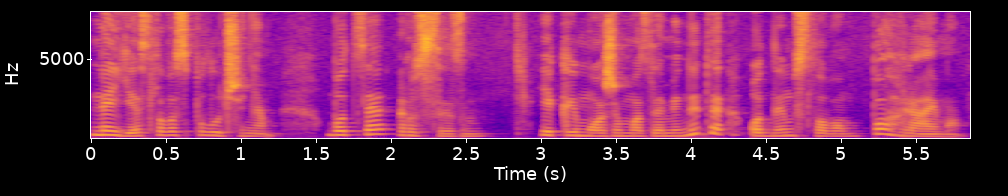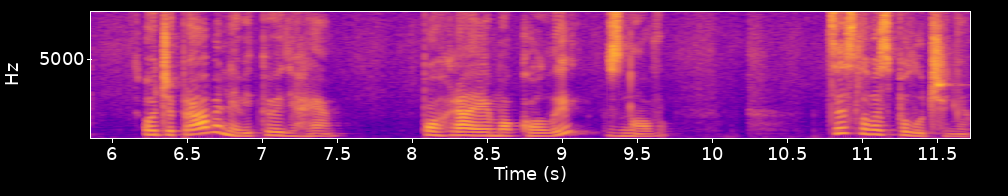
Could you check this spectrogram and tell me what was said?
не є словосполученням, бо це русизм, який можемо замінити одним словом пограємо. Отже, правильна відповідь Г. Пограємо коли знову. Це словосполучення.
